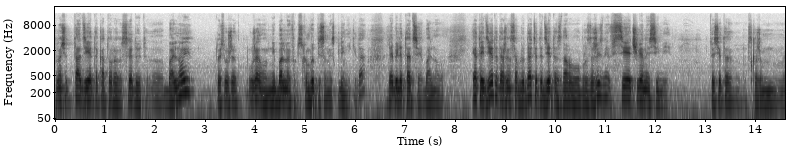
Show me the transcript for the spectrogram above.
значит, та диета, которая следует э, больной, то есть уже, уже он не больной, фактически он выписан из клиники, да, реабилитация больного. Этой диеты должны соблюдать, это диета здорового образа жизни, все члены семьи. То есть это, скажем,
